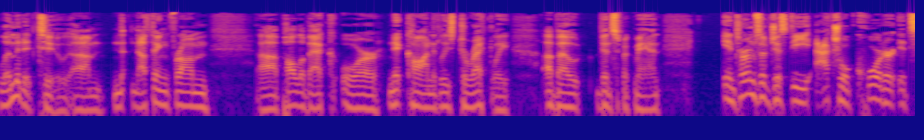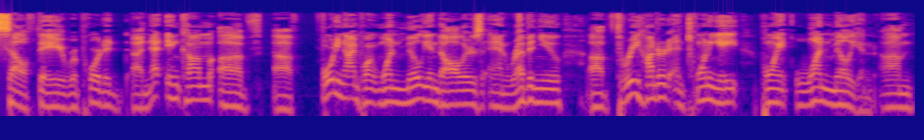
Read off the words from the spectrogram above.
limited to. Um, n- nothing from uh, Paul Levesque or Nick Khan, at least directly, about Vince McMahon. In terms of just the actual quarter itself, they reported a net income of uh, $49.1 million and revenue of 328.1 million. Um,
